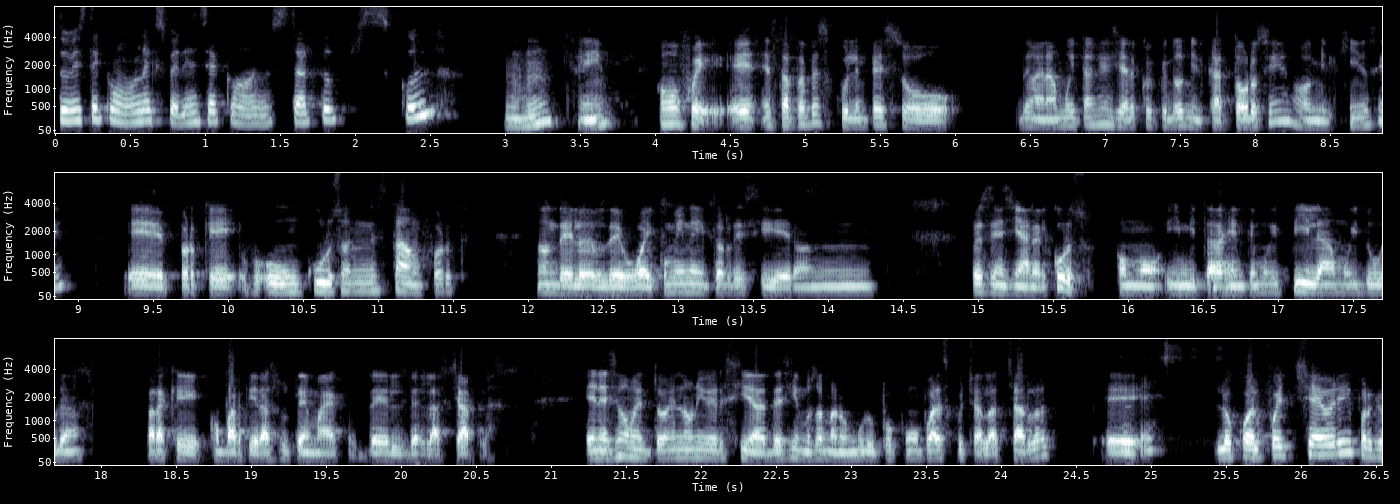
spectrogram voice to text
tuviste como una experiencia con Startup School. sí. ¿Cómo fue? Eh, Startup School empezó de manera muy tangencial, creo que en 2014 o 2015, eh, porque hubo un curso en Stanford donde los de Y Combinator decidieron pues enseñar el curso, como invitar a gente muy pila, muy dura, para que compartiera su tema de, de, las charlas. En ese momento en la universidad decidimos armar un grupo como para escuchar las charlas, eh, lo cual fue chévere porque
